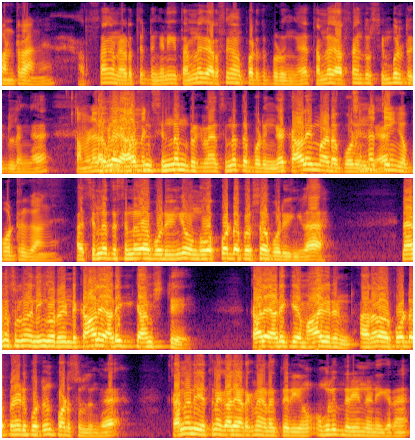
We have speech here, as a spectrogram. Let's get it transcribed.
பண்றாங்க. அரசாங்கம் நடத்திட்டுங்க. நீங்க தமிழக அரசாங்கம் படத்தை போடுங்க. தமிழக அரசாங்கத்து ஒரு சிம்பிள் இருக்குல்லங்க. தமிழக தமிழக அரசின் சின்னம் இருக்குல்ல சின்னத்தை போடுங்க. காளை மாடை போடுங்க. இங்க போட்டிருக்காங்க. அது சின்னத்தை சின்னதா போடுவீங்க உங்க போட்டோ பெருசா போடுவீங்களா? நான் என்ன சொல்லுவேன் நீங்க ஒரு ரெண்டு காளை அடக்கி காமிச்சிட்டு காலை அடக்கிய மாவீரன் அதனால் ஒரு போட்டோ பின்னாடி போட்டுன்னு போட சொல்லுங்கள் கர்நாடக எத்தனை காலை அடக்கணும் எனக்கு தெரியும். உங்களுக்கும் தெரியும்னு நினைக்கிறேன்.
